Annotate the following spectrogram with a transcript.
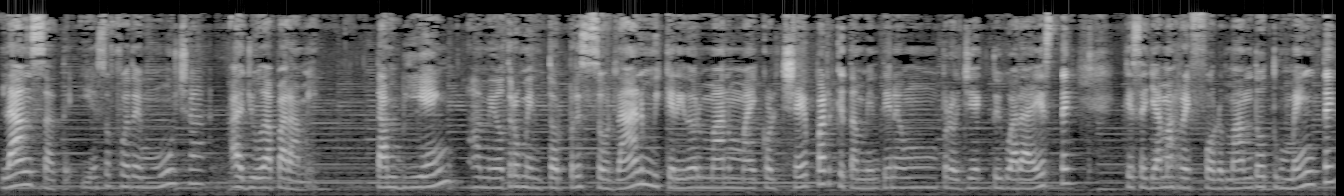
lánzate. Y eso fue de mucha ayuda para mí. También a mi otro mentor personal, mi querido hermano Michael Shepard, que también tiene un proyecto igual a este, que se llama Reformando tu mente.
